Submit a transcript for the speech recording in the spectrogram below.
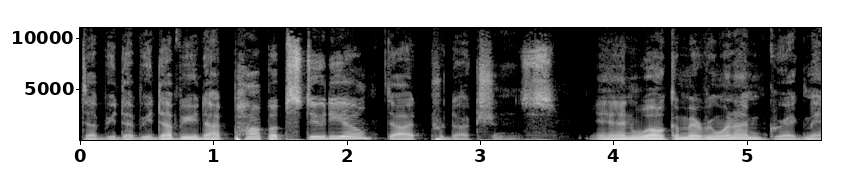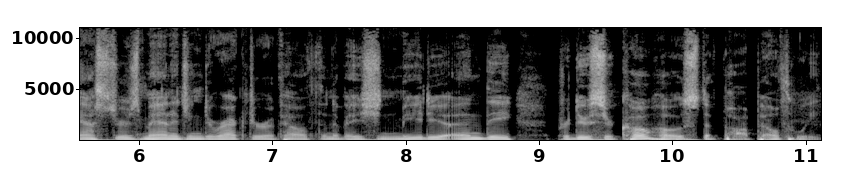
www.popupstudio.productions. And welcome everyone. I'm Greg Masters, Managing Director of Health Innovation Media and the producer co-host of Pop Health Week.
